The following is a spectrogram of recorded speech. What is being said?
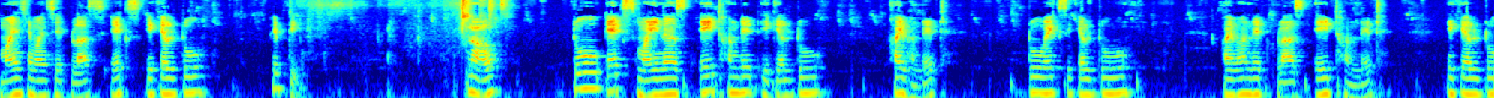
minus minus plus x equal to 50 now 2x minus 800 equal to 500 2x equal to 500 plus 800 equal to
